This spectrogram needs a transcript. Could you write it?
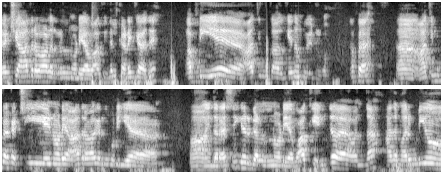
கட்சி ஆதரவாளர்களுடைய வாக்குகள் கிடைக்காது. அப்படியே அதிமுகவுக்கே தான் போயிட்டு இருக்கும். அப்போ அதிமுக கட்சியினுடைய ஆதரவாக இருக்கக்கூடிய இந்த ரசிகர்களுடைய வாக்கு எங்கே வந்தால் அதை மறுபடியும்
